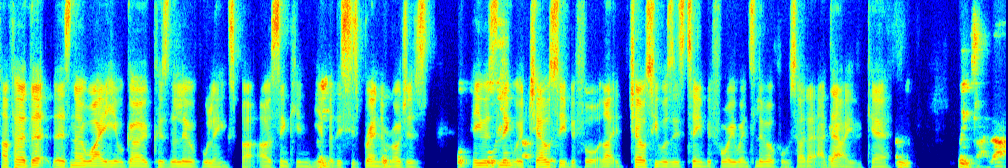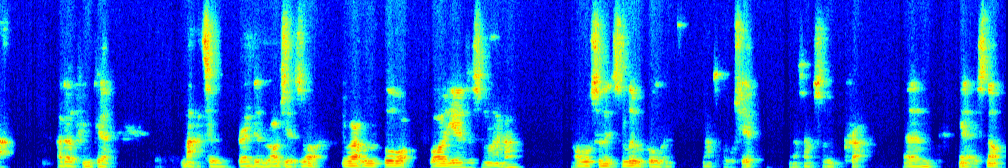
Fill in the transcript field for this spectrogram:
I've heard that there's no way he'll go because the Liverpool links, but I was thinking, yeah, but this is Brendan Rodgers. He was linked with Chelsea before, like Chelsea was his team before he went to Liverpool, so I, don't, I doubt he would care. Links like that, I don't think uh, matter to Brendan Rodgers. What you were at Liverpool what, four years or something like that? All of a sudden it's Liverpool, and that's bullshit. That's absolute crap. Um, you know, it's not.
